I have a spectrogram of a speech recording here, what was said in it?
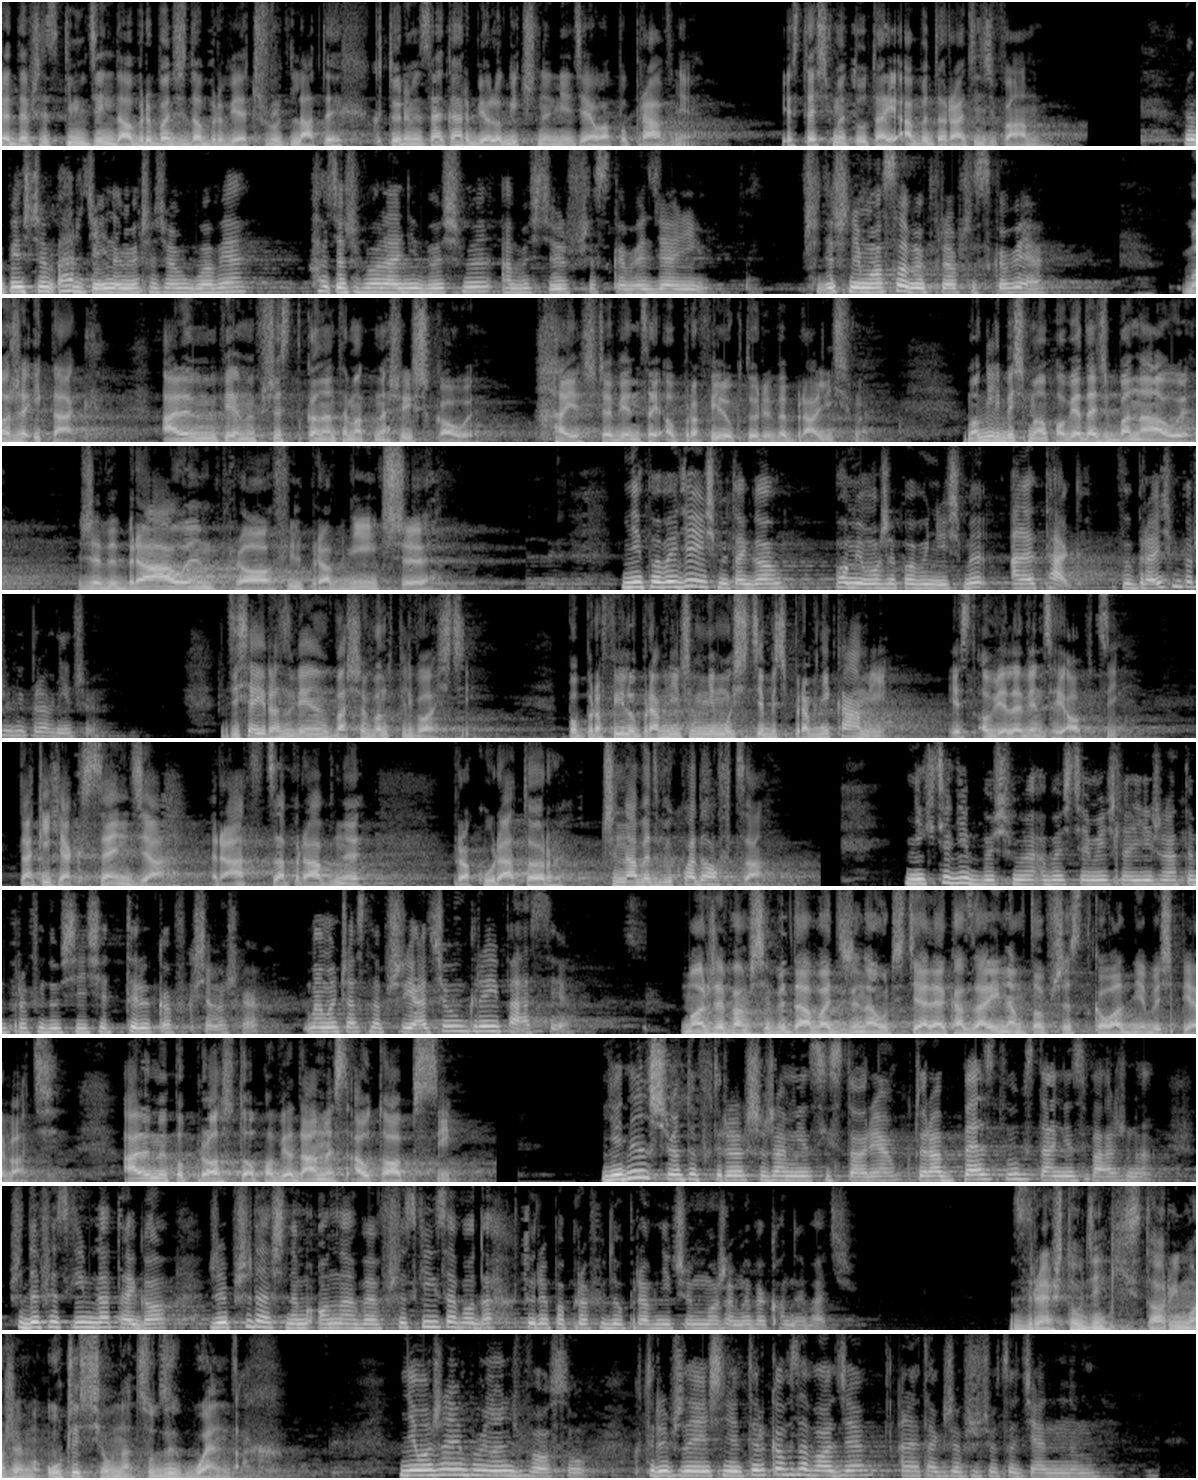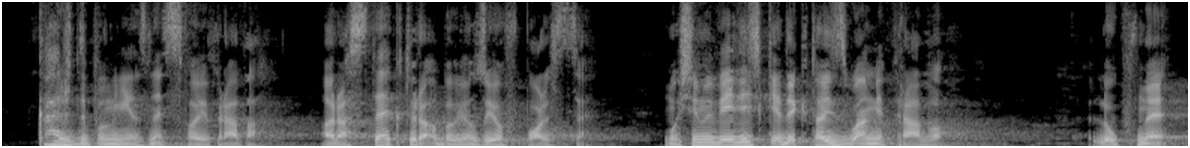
Przede wszystkim dzień dobry bądź dobry wieczór dla tych, którym zegar biologiczny nie działa poprawnie. Jesteśmy tutaj, aby doradzić Wam. Lub jeszcze bardziej namieszać wam w głowie, chociaż wolelibyśmy, abyście już wszystko wiedzieli. Przecież nie ma osoby, która wszystko wie. Może i tak, ale my wiemy wszystko na temat naszej szkoły, a jeszcze więcej o profilu, który wybraliśmy. Moglibyśmy opowiadać banały, że wybrałem profil prawniczy. Nie powiedzieliśmy tego, pomimo że powinniśmy, ale tak, wybraliśmy profil prawniczy. Dzisiaj rozwiemy Wasze wątpliwości. Po profilu prawniczym nie musicie być prawnikami. Jest o wiele więcej opcji. Takich jak sędzia, radca prawny, prokurator czy nawet wykładowca. Nie chcielibyśmy, abyście myśleli, że na tym profilu siedzicie tylko w książkach. Mamy czas na przyjaciół, gry i pasję. Może Wam się wydawać, że nauczyciele kazali nam to wszystko ładnie wyśpiewać, ale my po prostu opowiadamy z autopsji. Jednym z przedmiotów, które rozszerzamy jest historia, która bez dwóch zdań jest ważna. Przede wszystkim dlatego, że przyda się nam ona we wszystkich zawodach, które po profilu prawniczym możemy wykonywać. Zresztą dzięki historii możemy uczyć się na cudzych błędach. Nie możemy pominąć WOS-u, który przydaje się nie tylko w zawodzie, ale także w życiu codziennym. Każdy powinien znać swoje prawa oraz te, które obowiązują w Polsce. Musimy wiedzieć, kiedy ktoś złamie prawo. Lub my.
